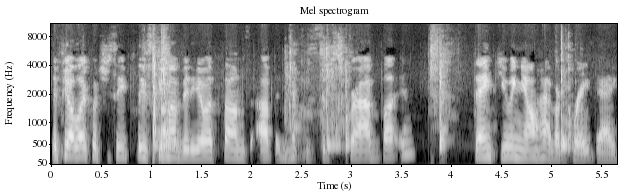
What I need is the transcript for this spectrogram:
If y'all like what you see, please give my video a thumbs up and hit the subscribe button. Thank you, and y'all have a great day.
